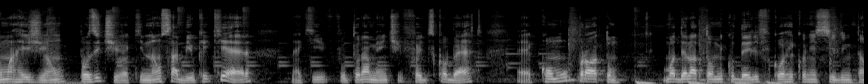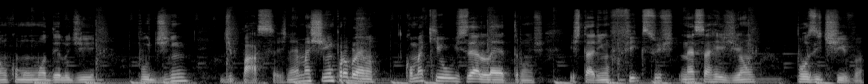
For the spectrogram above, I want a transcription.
uma região positiva que não sabia o que, que era né, que futuramente foi descoberto é, como o próton. O modelo atômico dele ficou reconhecido então como um modelo de pudim de passas, né? Mas tinha um problema. Como é que os elétrons estariam fixos nessa região positiva?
